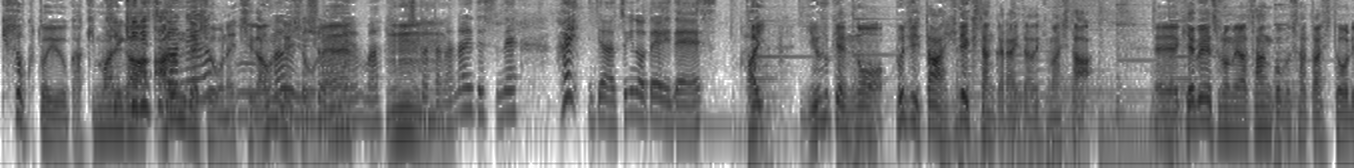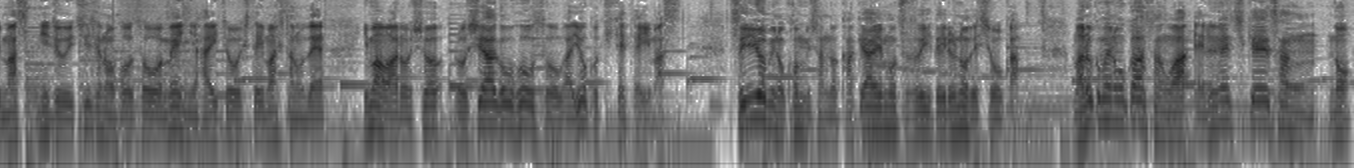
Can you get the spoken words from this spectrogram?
規則というか決まりがあるんでしょうね。違うんでしょうね。あるんうね。まあ、うん。仕方がないですね。はいじゃあ次のお便りです。はい岐阜県の藤田秀樹さんからいただきました、えー、KBS の皆さんご無沙汰しております。21時の放送をメインに拝聴していましたので今はロシアロシア語放送がよく聞けています。水曜日のコンビさんの掛け合いも続いているのでしょうか。丸米のお母さんは NHK さんの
